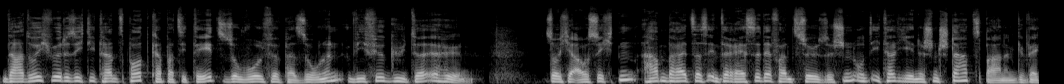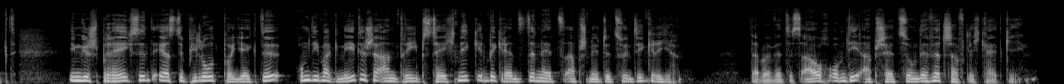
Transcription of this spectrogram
Dadurch würde sich die Transportkapazität sowohl für Personen wie für Güter erhöhen. Solche Aussichten haben bereits das Interesse der französischen und italienischen Staatsbahnen geweckt. Im Gespräch sind erste Pilotprojekte, um die magnetische Antriebstechnik in begrenzte Netzabschnitte zu integrieren. Dabei wird es auch um die Abschätzung der Wirtschaftlichkeit gehen.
